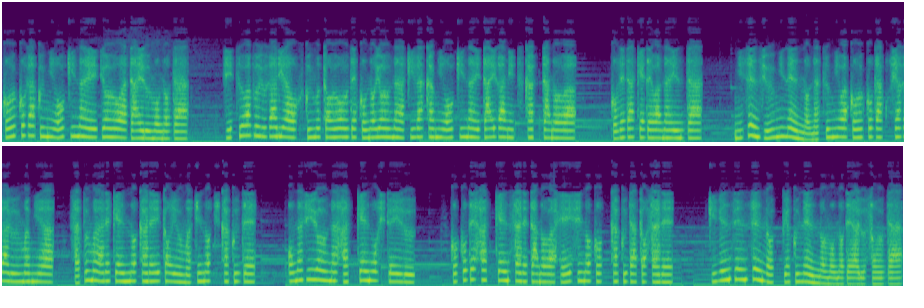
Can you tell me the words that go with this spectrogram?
考古学に大きな影響を与えるものだ。実はブルガリアを含む東欧でこのような明らかに大きな遺体が見つかったのは、これだけではないんだ。2012年の夏には考古学者がルーマニア、サプマーレ県のカレイという町の近くで、同じような発見をしている。ここで発見されたのは兵士の骨格だとされ、紀元前1600年のものであるそうだ。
